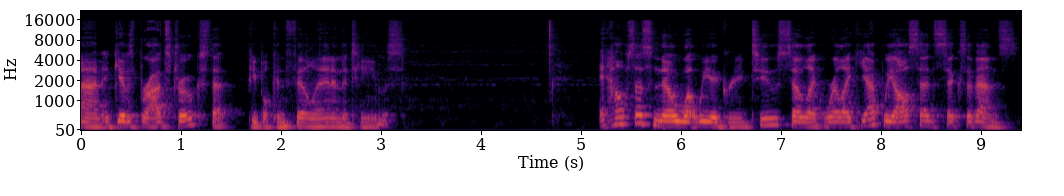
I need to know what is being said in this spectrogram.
Um, it gives broad strokes that people can fill in in the teams it helps us know what we agreed to. So like we're like, yep, we all said six events.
